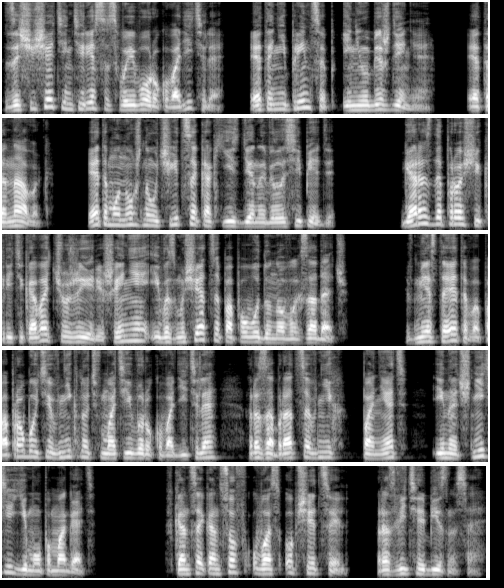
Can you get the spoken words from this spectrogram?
Защищать интересы своего руководителя – это не принцип и не убеждение. Это навык. Этому нужно учиться, как езде на велосипеде. Гораздо проще критиковать чужие решения и возмущаться по поводу новых задач. Вместо этого попробуйте вникнуть в мотивы руководителя, разобраться в них, понять и начните ему помогать. В конце концов, у вас общая цель – развитие бизнеса.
